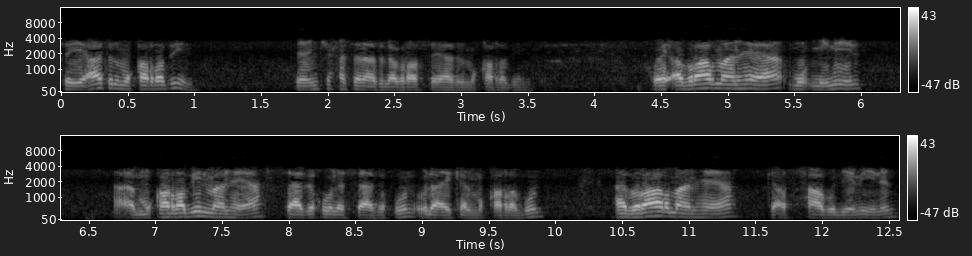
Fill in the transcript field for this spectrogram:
سيئات المقربين. يعني حسنات الأبرار سيئات المقربين. أبرار من هي مؤمنين مقربين من هي سابقون السابقون أولئك المقربون. أبرار من هي كأصحاب اليمين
